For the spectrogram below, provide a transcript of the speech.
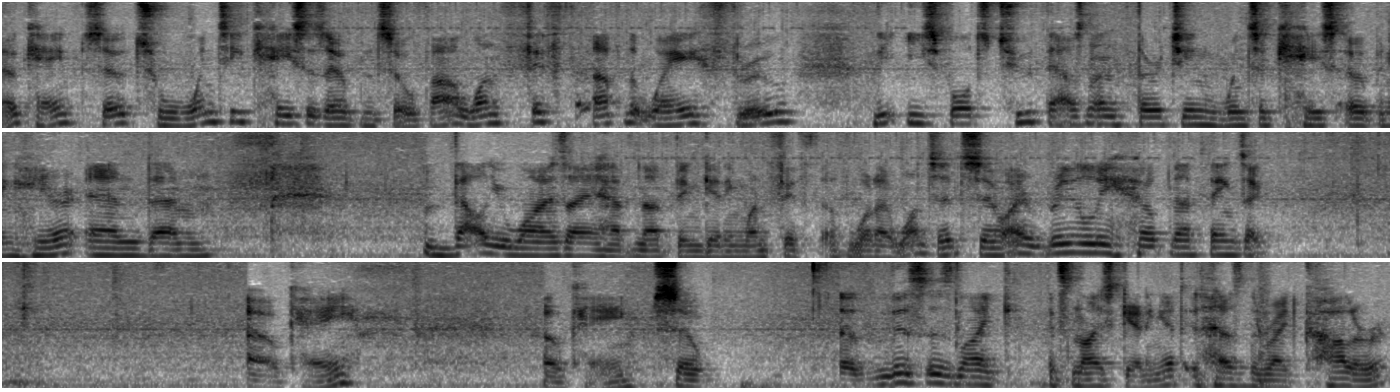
Okay, so 20 cases open so far, one fifth of the way through the esports 2013 winter case opening here, and um, value wise, I have not been getting one fifth of what I wanted, so I really hope that things are okay. Okay, so uh, this is like it's nice getting it, it has the right color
